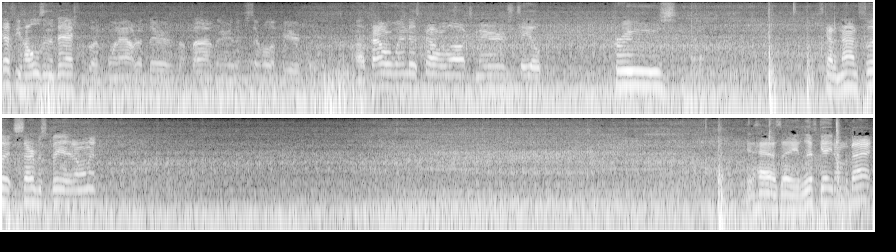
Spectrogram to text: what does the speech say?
Got a few holes in the dash. We'll go ahead and point out right there. There's about five there. There's several up here. Uh, power windows, power locks, mirrors, tilt, cruise. It's got a nine foot service bed on it. It has a lift gate on the back.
